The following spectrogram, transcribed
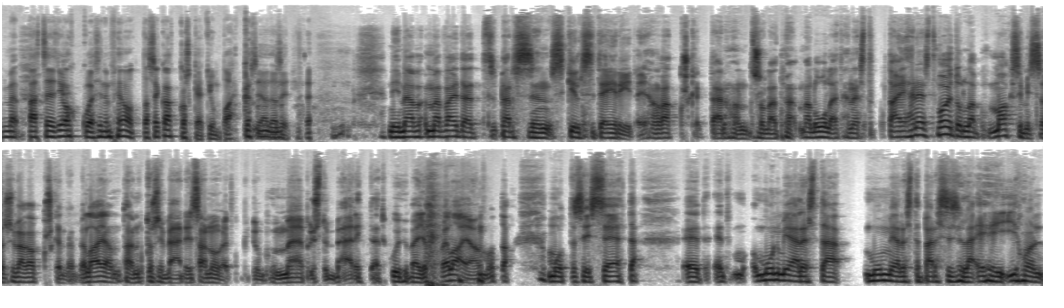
me pääsee joukkueeseen, niin me ottaa se kakkosketjun paikka sieltä mm. sitten. Niin mä, mä väitän, että Pärssisen skillsit ei riitä ihan kakkoskentään tasolla, että mä, mä, luulen, että hänestä, tai hänestä voi tulla maksimissa hyvä kakkoskentän pelaaja, tai nyt tosi väärin sanoa, että mä pystyn määrittämään, että kuin hyvä joku pelaaja on, mutta, mutta siis se, että et, et mun mielestä mun mielestä Pärssisellä ei ihan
